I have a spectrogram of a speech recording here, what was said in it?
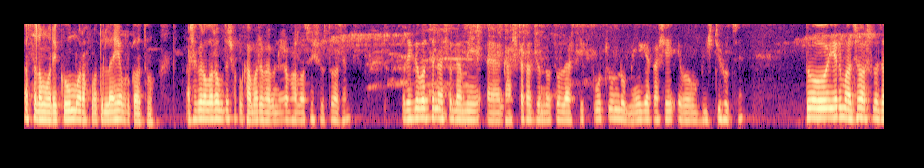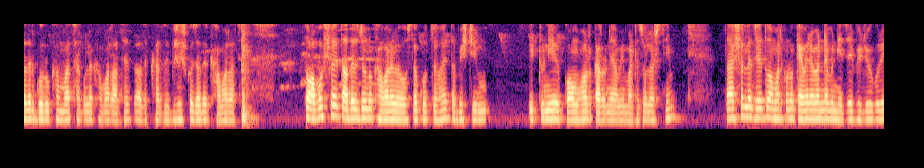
আসসালামু আলাইকুম রহমতুল্লাহি আবরকাত আশা করি আল্লাহর রহমতে সকল খামারের ভাই বোনেরা ভালো আছেন, সুস্থ আছেন। দেখতে পাচ্ছেন আসলে আমি ঘাস কাটার জন্য চলে আসছি প্রচণ্ড মেঘ আকাশে এবং বৃষ্টি হচ্ছে। তো এর মাঝেও আসলে যাদের গরু খামার, ছাগলের খামার আছে, তাদের বিশেষ করে যাদের খামার আছে, তো অবশ্যই তাদের জন্য খাবারের ব্যবস্থা করতে হয়। তা বৃষ্টি একটু নিয়ে কম হওয়ার কারণে আমি মাঠে চলে আসছি। তা আসলে যেহেতু আমার কোনো ক্যামেরাম্যান, আমি নিজেই ভিডিও করি,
